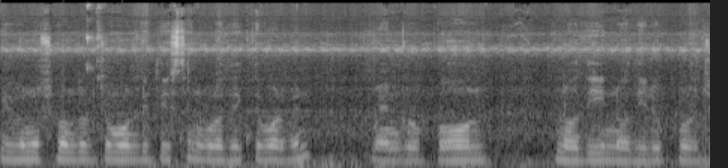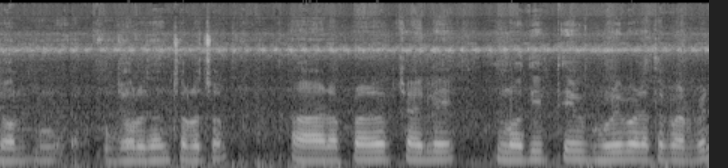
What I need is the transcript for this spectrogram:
বিভিন্ন সৌন্দর্যমণ্ডিত স্থানগুলো দেখতে পারবেন। ম্যানগ্রোভ বন, নদী, নদীর উপর জল, জলযান চলাচল। আর আপনারা চাইলে নদীতে ঘুরে বেড়াতে পারবেন।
